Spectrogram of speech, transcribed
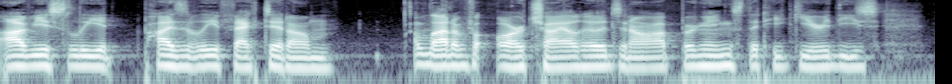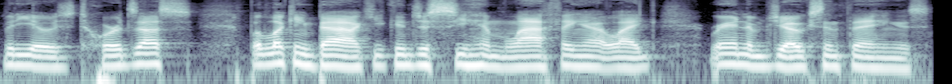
Obviously, it positively affected um a lot of our childhoods and our upbringings that he geared these videos towards us. But looking back, you can just see him laughing at like random jokes and things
